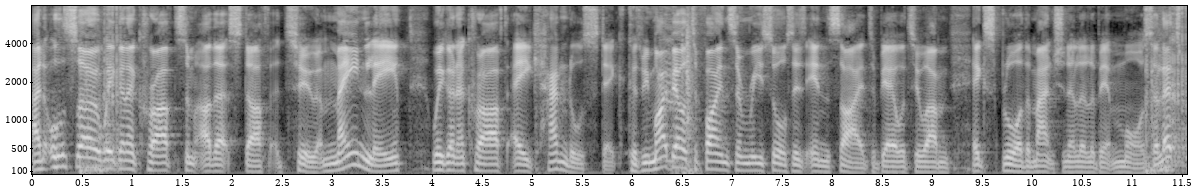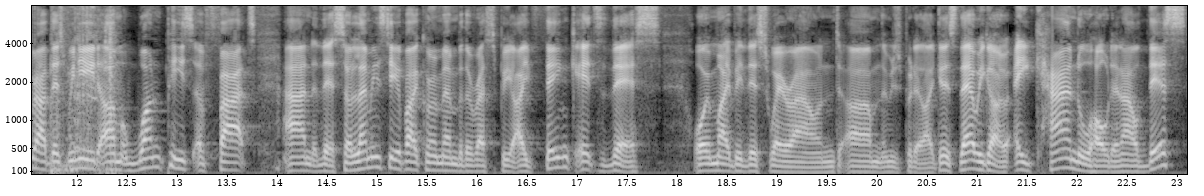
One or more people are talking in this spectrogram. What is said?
And also, we're going to craft some other stuff too. Mainly, we're going to craft a candlestick because we might be able to find some resources inside to be able to um explore the mansion a little bit more. So let's grab this. We need um one piece of fat and this. So let me see if I can remember the recipe. I think it's this or it might be this way around. Um, let me just put it like this. There we go. A candle holder. Now, this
